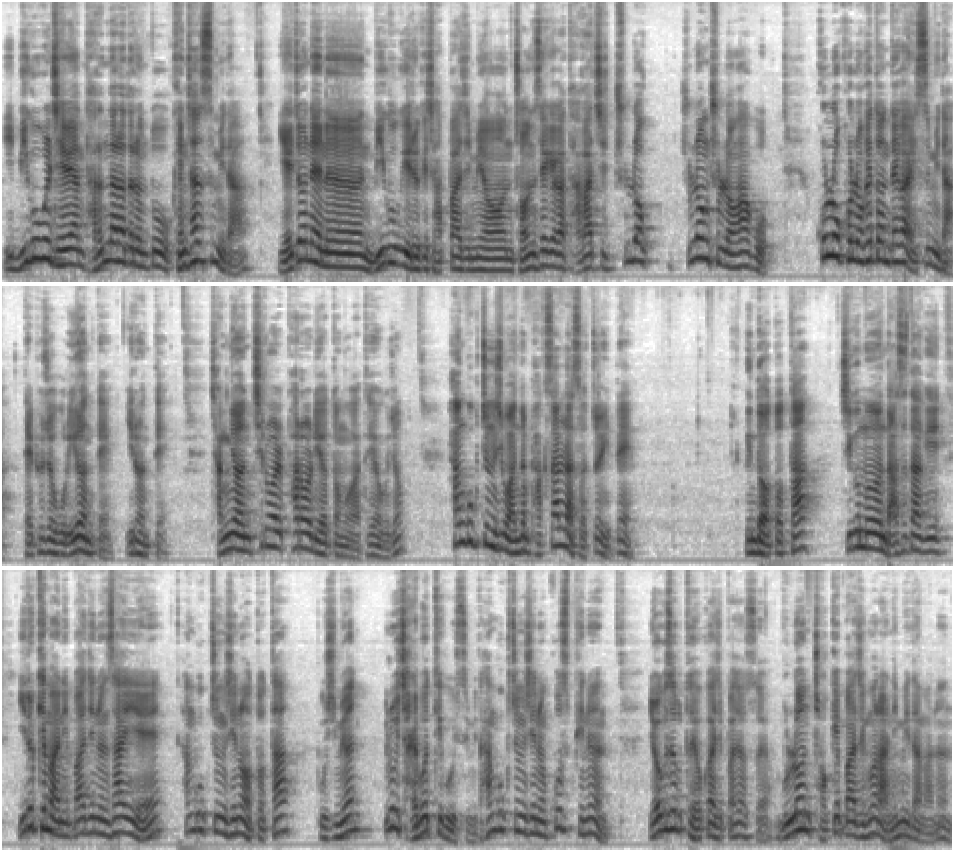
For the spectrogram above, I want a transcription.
이 미국을 제외한 다른 나라들은 또 괜찮습니다. 예전에는 미국이 이렇게 자빠지면 전 세계가 다 같이 출렁, 출렁출렁하고 콜록콜록 했던 때가 있습니다. 대표적으로 이런 때, 이런 때. 작년 7월, 8월이었던 것 같아요. 그죠? 한국 증시 완전 박살났었죠, 이때. 근데 어떻다? 지금은 나스닥이 이렇게 많이 빠지는 사이에 한국 증시는 어떻다? 보시면 이렇게 잘 버티고 있습니다. 한국 증시는 코스피는 여기서부터 여기까지 빠졌어요. 물론 적게 빠진 건 아닙니다만은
